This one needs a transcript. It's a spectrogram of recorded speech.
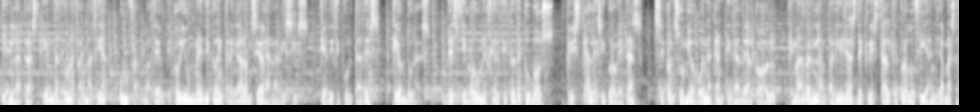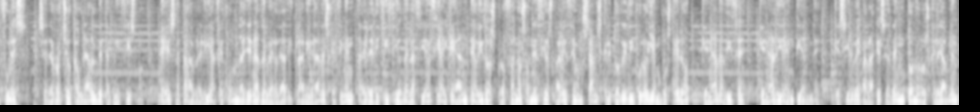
y en la trastienda de una farmacia, un farmacéutico y un médico entregáronse al análisis. ¿Qué dificultades? ¿Qué honduras? Desfiló un ejército de tubos, cristales y probetas, se consumió buena cantidad de alcohol, quemado en lamparillas de cristal que producían llamas azules, se derrochó caudal de tecnicismo. De esa palabrería fecunda llena de verdad y claridades que cimenta el edificio de la ciencia y que ante oídos profanos o necios parece un sánscrito ridículo y embustero, que nada dice, que nadie entiende, que sirve para que se den tono los que le hablen,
